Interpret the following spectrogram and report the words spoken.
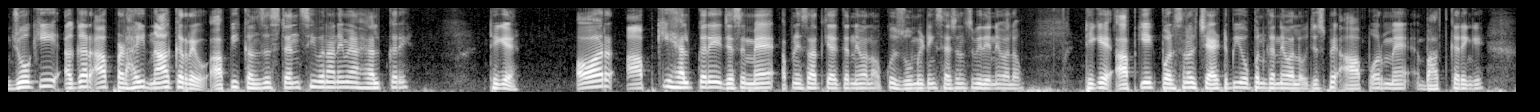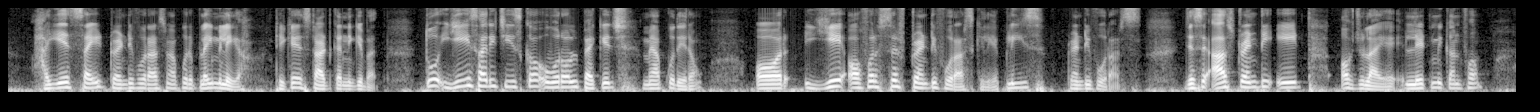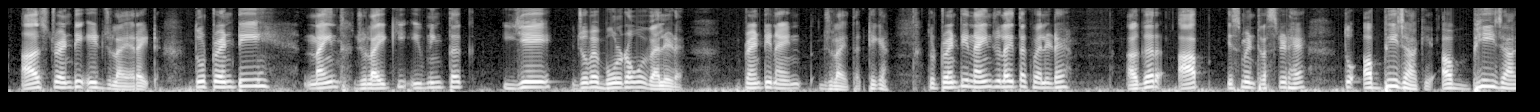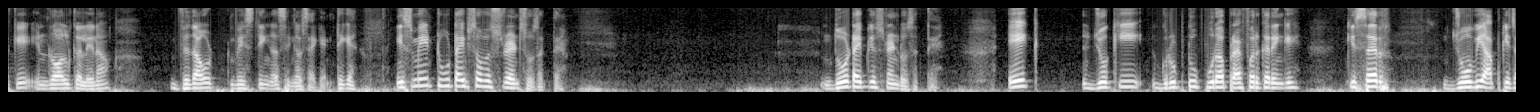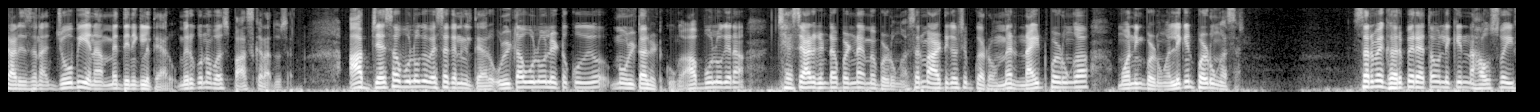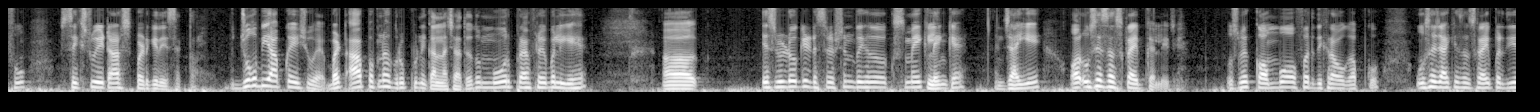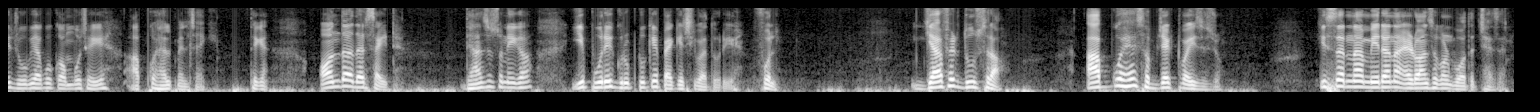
जो कि अगर आप पढ़ाई ना कर रहे हो, आपकी कंसिस्टेंसी बनाने में हेल्प करे, ठीक है? और आपकी हेल्प करे, जैसे मैं अपने साथ क्या करने वाला हूँ, आपको जूम मीटिंग सेशंस भी देने वाला हूँ, ठीक है? आपकी एक पर्सनल चैट भी ओपन करने वाला हूँ जिसपे आप और मैं बात करेंगे। Highest side twenty four hours में आपको रिप्लाई मिलेगा, ठीक है? स्टार्ट करने के बाद। तो ये सारी चीज़ का ओवरऑल पैकेज मैं आपको दे रहा हूँ। और ये ऑफ़र सिर्फ़ ट्वेंटी फोर आवर्स के लिए प्लीज़ ट्वेंटी फोर आवर्स जैसे आज ट्वेंटी एट ऑफ़ जुलाई है लेट मी कन्फर्म आज ट्वेंटी एट जुलाई है राइट तो ट्वेंटी नाइन्थ जुलाई की इवनिंग तक ये जो मैं बोल रहा हूँ वो वैलिड है ट्वेंटी नाइन्थ जुलाई तक, ठीक है? तो ट्वेंटी नाइन जुलाई तक वैलिड है। अगर आप इसमें इंटरेस्टेड है तो अब भी जाके, अब भी जाके इनरोल कर लेना without wasting a single second ठीक है? इसमें टू टाइप्स ऑफ़ स्टूडेंट्स हो सकते हैं। दो टाइप के स्टूडेंट हो सकते हैं। एक जो कि ग्रुप टू पूरा प्रेफर करेंगे कि सर जो भी आपके चार्जेस है ना, जो भी है ना, मैं देने के लिए तैयार हूँ। मेरे को ना बस पास करा दो सर आप जैसा बोलोगे वैसा करने के लिए तैयार हो। उल्टा बोलो, लटकोगे, मैं उल्टा लटकूँगा। आप बोलोगे ना छः से आठ घंटा पढ़ना है, मैं पढ़ूँगा। सर, मैं आर्टिकलशिप कर रहा हूँ। मैं नाइट पढ़ूँगा मॉर्निंग पढ़ूँगा, लेकिन पढ़ूँगा सर सर मैं घर पे रहता हूँ, लेकिन हाउस वाइफ हूँ। सिक्स टू एट आवर्स पढ़ के दे सकता हूँ। जो भी आपका इशू है बट आप अपना ग्रुप को निकालना चाहते हो तो मोर प्रेफरेबल ये है। इस वीडियो के डिस्क्रिप्शन बॉक्स में एक लिंक है। जाइए और उसे सब्सक्राइब कर लीजिए। उसमें कॉम्बो ऑफ़र दिख रहा होगा आपको, उसे जाके सब्सक्राइब कर दीजिए, जो भी आपको कॉम्बो चाहिए, आपको हेल्प मिल जाएगी, ठीक है? ऑन द अदर साइड ध्यान से सुनेगा ये पूरे ग्रुप टू के पैकेज की बात हो रही है फुल या फिर दूसरा, आपको है सब्जेक्ट वाइज जो, कि सर ना मेरा ना एडवांस अकाउंट बहुत अच्छा है सर,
